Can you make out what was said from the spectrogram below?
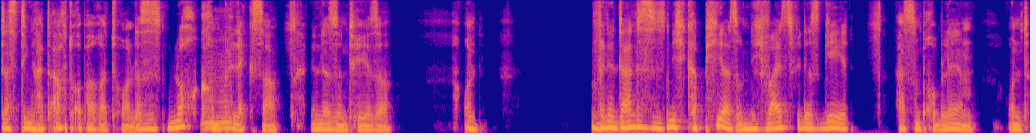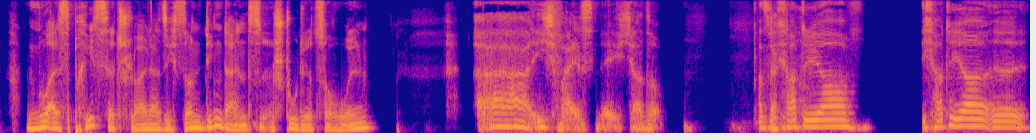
Das Ding hat acht Operatoren. Das ist noch mhm. komplexer mhm. in der Synthese. Und wenn du dann das nicht kapierst und nicht weißt, wie das geht, hast du ein Problem. Und nur als Preset-Schleuder sich so ein Ding da ins Studio zu holen, ah, ich weiß nicht. Also, also ich hatte ja, ich hatte ja äh,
